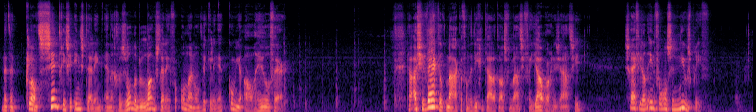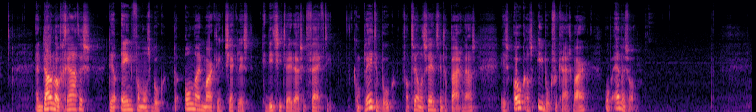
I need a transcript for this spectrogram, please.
Met een klantcentrische instelling en een gezonde belangstelling voor online ontwikkelingen kom je al heel ver. Nou, als je werk wilt maken van de digitale transformatie van jouw organisatie, schrijf je dan in voor onze nieuwsbrief. En download gratis deel 1 van ons boek, de Online Marketing Checklist, editie 2015. Het complete boek van 227 pagina's is ook als e-book verkrijgbaar op Amazon.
